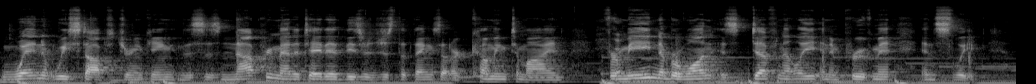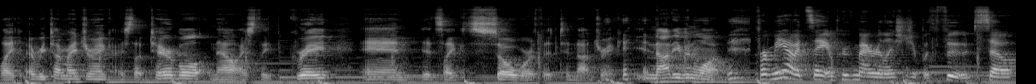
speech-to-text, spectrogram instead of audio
when we stopped drinking. This is not premeditated. These are just the things that are coming to mind. For me, number one is definitely an improvement in sleep. Like every time I drank, I slept terrible. Now I sleep great, and it's like so worth it to not drink, not even one. For me, I would say improving my relationship with food. So,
